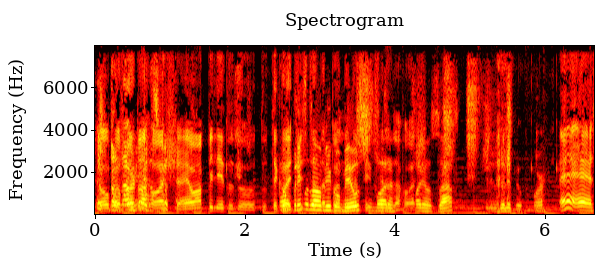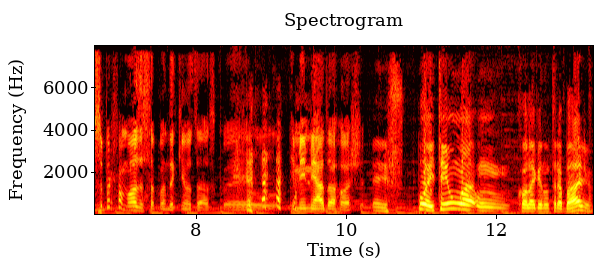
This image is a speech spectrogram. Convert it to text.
É o Então Belfort do. Arrocha, é um apelido do, do É o tecladista primo do da amigo banda meu que Feiticeira mora, do Arrocha. mora em Osasco. O filho dele é Belfort. É, é, super famosa essa banda aqui em Osasco. É o MMA do Arrocha. É isso. Pô, e tem uma- um colega no trabalho,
